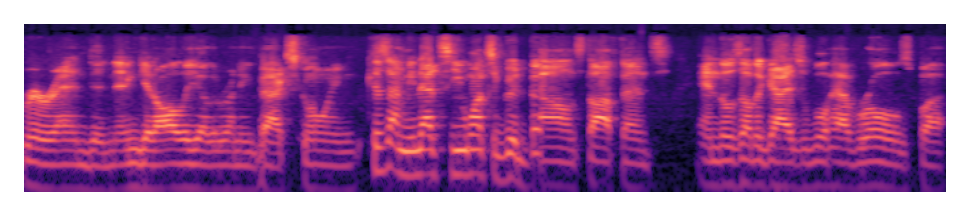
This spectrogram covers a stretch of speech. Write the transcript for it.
rear end and, and get all the other running backs going. Because I mean, that's he wants a good balanced offense, and those other guys will have roles. But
